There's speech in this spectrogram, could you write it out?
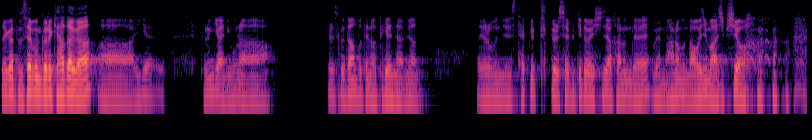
제가 두세 번 그렇게 하다가 아 이게 그런 게 아니구나. 그래서 그 다음부터는 어떻게 했냐면 여러분 이 특별, 새벽기도회 시작하는데 웬만하면 나오지 마십시오.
